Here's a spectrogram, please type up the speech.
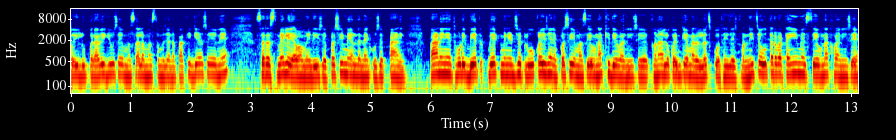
ઓઇલ ઉપર આવી ગયું છે, મસાલા મસ્ત મજાના પાકી ગયા છે અને સરસ સ્મેલે આવવા માંડી છે. પછી મેં અંદર નાખ્યું છે પાણી. પાણીને થોડી બે બે મિનિટ જેટલું ઉકળી જાય ને પછી એમાં સેવ નાખી દેવાની છે. ઘણા લોકો એમ કે અમારે લચકો થઈ જાય પણ નીચે ઉતારવા ટાઈમે સેવ નાખવાની છે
